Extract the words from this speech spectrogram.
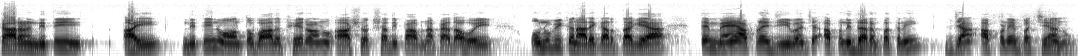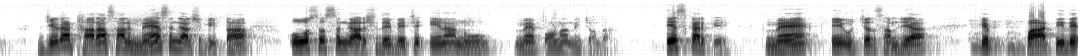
ਕਾਰਨ ਨੀਤੀ ਆਈ। ਨੀਤੀ ਨੂੰ ਆਉਣ ਤੋਂ ਬਾਅਦ ਫਿਰ ਉਹਨਾਂ ਨੂੰ ਆਸ਼ੁਰਕਸ਼ਾ ਦੀ ਭਾਵਨਾ ਪੈਦਾ ਹੋਈ। ਉਹਨੂੰ ਵੀ ਕਿਨਾਰੇ ਕਰਤਾ ਗਿਆ ਤੇ ਮੈਂ ਆਪਣੇ ਜੀਵਨ 'ਚ ਆਪਣੀ ਧਰਮ ਪਤਨੀ ਜਾਂ ਆਪਣੇ ਬੱਚਿਆਂ ਨੂੰ, ਜਿਹੜਾ 18 ਸਾਲ ਮੈਂ ਸੰਘਰਸ਼ ਕੀਤਾ, ਉਸ ਸੰਘਰਸ਼ ਦੇ ਵਿੱਚ ਇਹਨਾਂ ਨੂੰ ਮੈਂ ਪਾਉਣਾ ਨਹੀਂ ਚਾਹੁੰਦਾ। ਇਸ ਕਰਕੇ ਮੈਂ ਇਹ ਉਚਿਤ ਸਮਝਿਆ ਕਿ ਪਾਰਟੀ ਦੇ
